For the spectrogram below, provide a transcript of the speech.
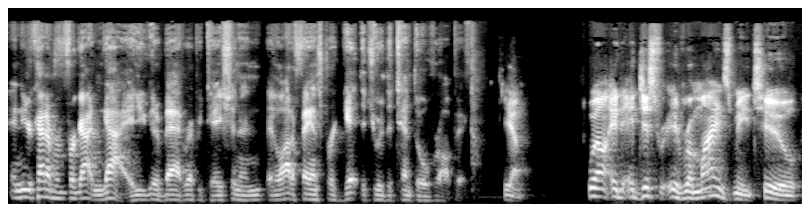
and you're kind of a forgotten guy, and you get a bad reputation, and, and a lot of fans forget that you were the tenth overall pick. Yeah. Well, it, it just it reminds me too,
